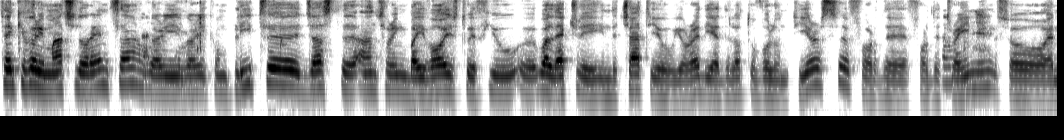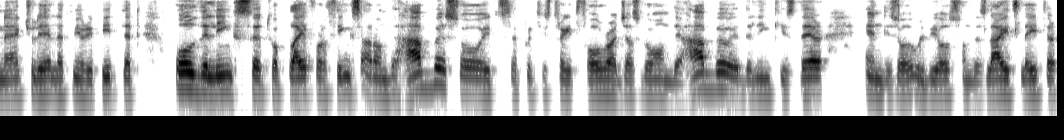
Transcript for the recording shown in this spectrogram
Thank you very much, Lorenza. Very, very complete. Uh, just uh, answering by voice to a few, uh, well, actually in the chat, you, you already had a lot of volunteers uh, for the, for the training. So, and actually, let me repeat that all the links uh, to apply for things are on the hub. So it's uh, pretty straightforward. Just go on the hub. The link is there and this will be also on the slides later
